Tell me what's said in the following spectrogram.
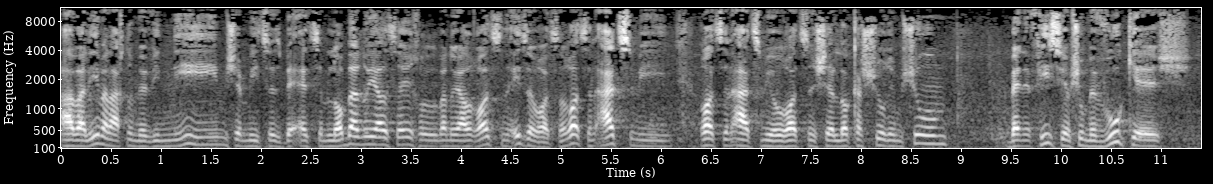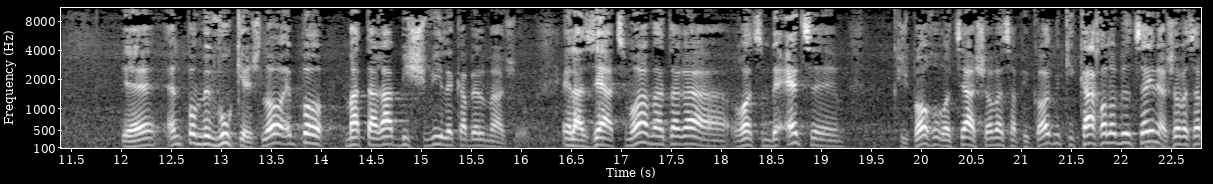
אבל אם אנחנו מבינים שמצווה בעצם לא בנוי על שכל, בנוי על רוצן, איזה רוצן? רוצן עצמי, רוצן עצמי הוא רוצן שלא קשור עם שום בנפיסיום, שום מבוקש. Yeah, אין פה מבוקש, לא, אין פה מטרה בשביל לקבל משהו, אלא זה עצמו המטרה, רוצן בעצם כשברוך הוא רוצה השוב עשה פיקודן, כי ככה לא ברצינו, השוב עשה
